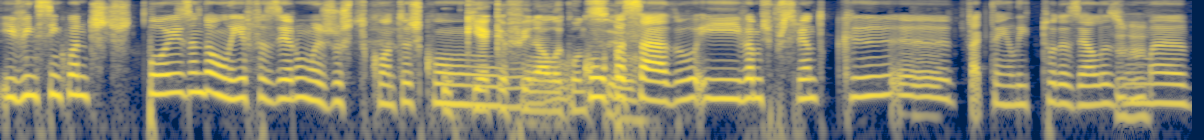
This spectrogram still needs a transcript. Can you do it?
E 25 anos depois andam ali a fazer um ajuste de contas com o que é que afinal aconteceu? com o passado e vamos percebendo que eh, de facto têm ali todas elas uhum. uma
